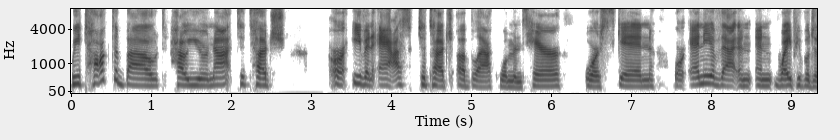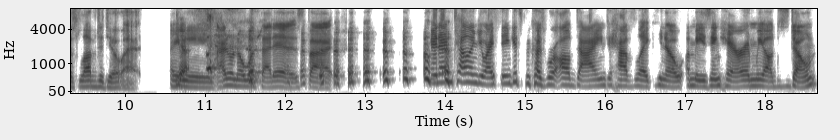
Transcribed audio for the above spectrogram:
we talked about how you're not to touch or even ask to touch a black woman's hair or skin or any of that and, and white people just love to do it I yes. mean, I don't know what that is, but and I'm telling you, I think it's because we're all dying to have like, you know, amazing hair and we all just don't.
